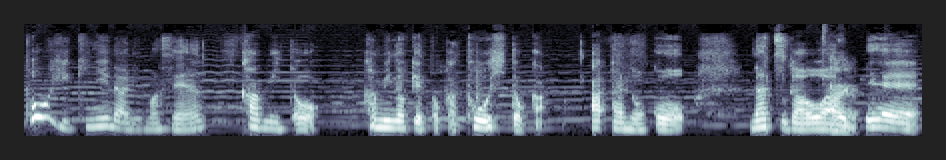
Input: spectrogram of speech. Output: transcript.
頭皮気になりません？髪と、髪の毛とか頭皮とか。ああの、こう、夏が終わって、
